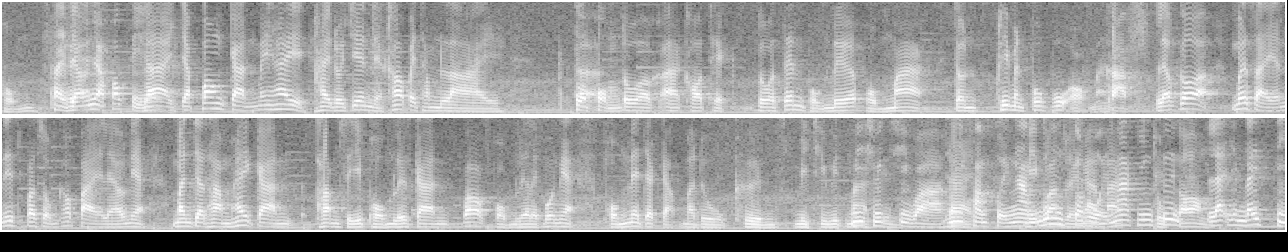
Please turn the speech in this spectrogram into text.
ผมใส่ไปในน้ำยาฟอกสีเลยใช่จะป้องกันไม่ให้ไฮโดรเจนเนี่ยเข้าไปทำลายตัวผมเอ่อตัวคอเทคตัวเส้นผมเนื้อผมมาก จนที่มันฟูๆออกมา ครับ แล้วก็เมื่อใส่อันนี้ผสมเข้าไปแล้วเนี่ยมันจะทำให้การทำสีผมหรือการปอกผมหรืออะไรพวกเนี้ยผมเนี่ยจะกลับมาดูคืนมีชีวิตมากมีชีวิตขึ้นชีวาใช่มีความสวยงามมีความรุ่งสวยสงามรวยมากยิ่งถูกขึ้น ต้อง และยังได้สี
